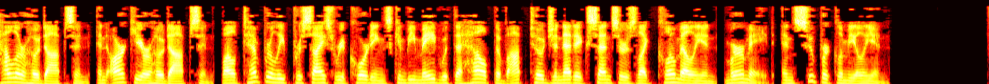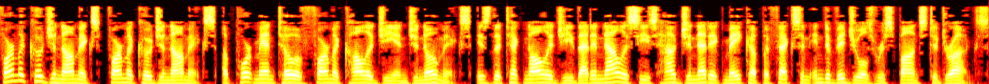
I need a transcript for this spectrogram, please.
halorhodopsin, and archaeorhodopsin, while temporally precise recordings can be made with the help of optogenetic sensors like Clomeleon, mermaid, and SuperClomeleon. Pharmacogenomics Pharmacogenomics a portmanteau of pharmacology and genomics is the technology that analyses how genetic makeup affects an individual's response to drugs.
